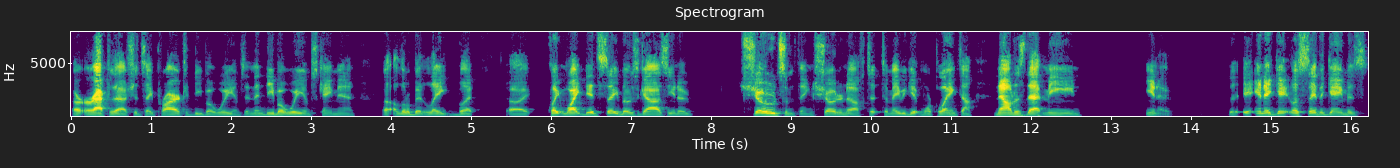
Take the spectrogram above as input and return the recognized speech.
or, or, after that, I should say, prior to Debo Williams. And then Debo Williams came in a, a little bit late. But uh, Clayton White did say those guys, you know, showed some things, showed enough to, to maybe get more playing time. Now, does that mean, you know, in a game, let's say the game is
